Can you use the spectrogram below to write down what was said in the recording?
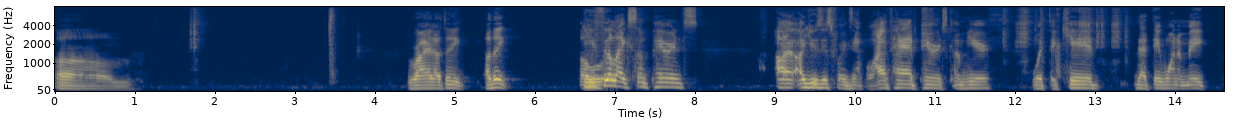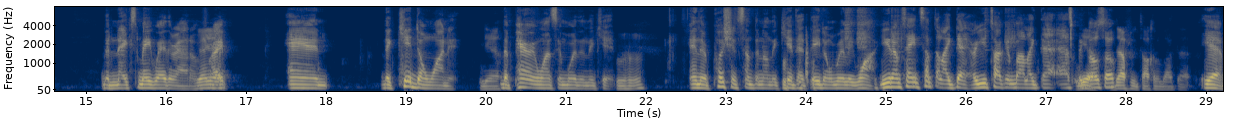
um, right. I think I think. Do you oh, feel like some parents? I, I'll use this for example. I've had parents come here with the kid that they want to make the next Mayweather out of, Yeah, yeah. right? And the kid don't want it. Yeah. The parent wants it more than the kid, hmm and they're pushing something on the kid that they don't really want. You know what I'm saying? Something like that. Are you talking about like that aspect also? definitely talking about that. Yeah,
